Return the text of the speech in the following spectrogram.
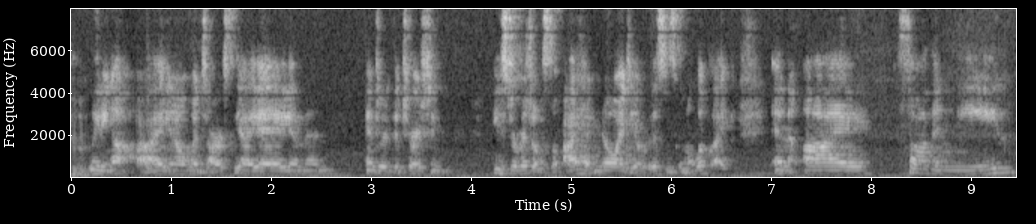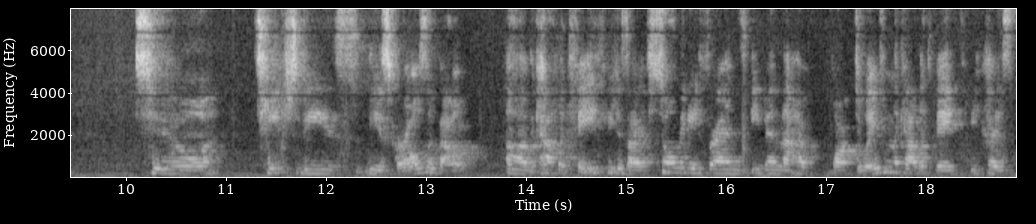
Mm. leading up. I, you know, went to RCIA and then entered the church in Easter Vigil, so I had no idea what this was going to look like, and I saw the need to teach these these girls about uh, the Catholic faith because I have so many friends even that have walked away from the Catholic faith because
